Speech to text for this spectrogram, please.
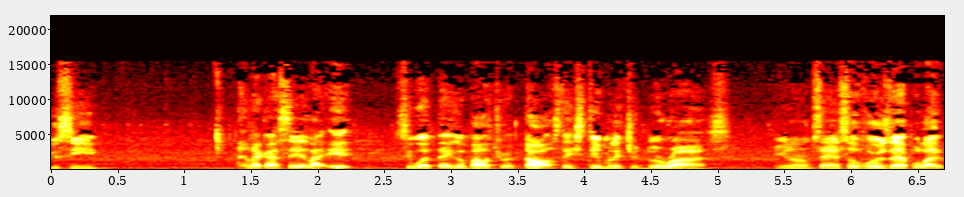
You see, and like I said, like it. See what thing about your thoughts? They stimulate your neurons. You know what I'm saying? So, for example, like,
